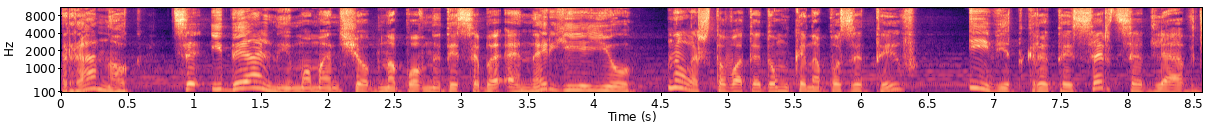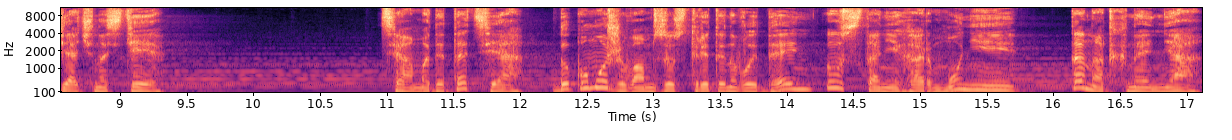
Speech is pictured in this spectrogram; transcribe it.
Ранок це ідеальний момент, щоб наповнити себе енергією, налаштувати думки на позитив і відкрити серце для вдячності. Ця медитація допоможе вам зустріти новий день у стані гармонії та натхнення.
